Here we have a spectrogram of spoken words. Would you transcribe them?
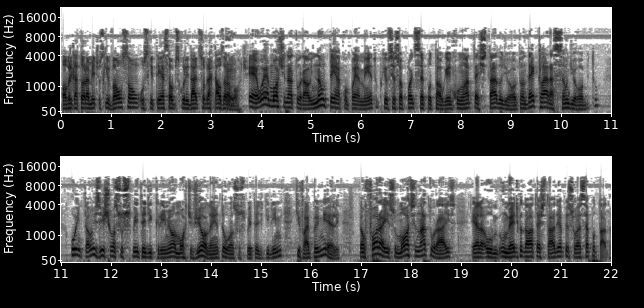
Obrigatoriamente os que vão são os que têm essa obscuridade sobre a causa é, da morte. É, ou é morte natural e não tem acompanhamento, porque você só pode sepultar alguém com um atestado de óbito, uma declaração de óbito, ou então existe uma suspeita de crime, uma morte violenta ou uma suspeita de crime que vai para o ML. Então, fora isso, mortes naturais, ela, o, o médico dá o atestado e a pessoa é sepultada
